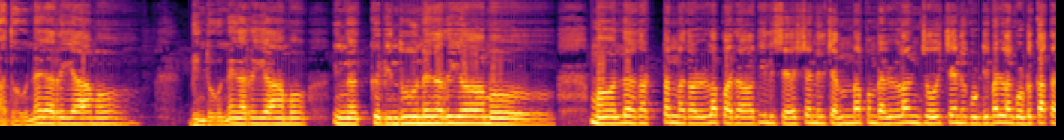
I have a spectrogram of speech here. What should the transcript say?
മധുനെ അറിയാമോ? ബിന്ദുവിനെ അറിയാമോ? ഇങ്ങക്ക് ബിന്ദുവിനെ അറിയാമോ? മാല കട്ടെന്ന കള്ള പരാതിയിൽ ശേഷനിൽ ചെന്നപ്പം വെള്ളം ചോദിച്ചതിന് കുടിവെള്ളം കൊടുക്കാത്ത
